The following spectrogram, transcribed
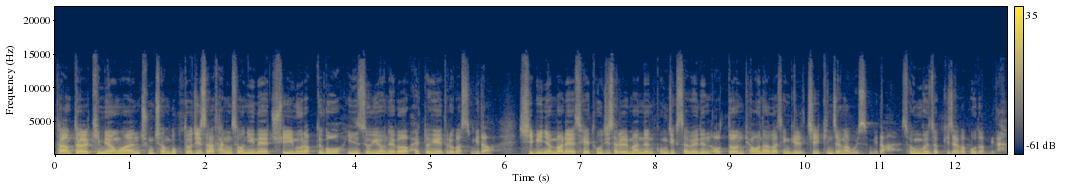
다음 달 김영환 충청북도지사 당선인의 취임을 앞두고 인수위원회가 활동에 들어갔습니다. 12년 만에 새 도지사를 맡는 공직사회는 어떤 변화가 생길지 긴장하고 있습니다. 송근섭 기자가 보도합니다.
